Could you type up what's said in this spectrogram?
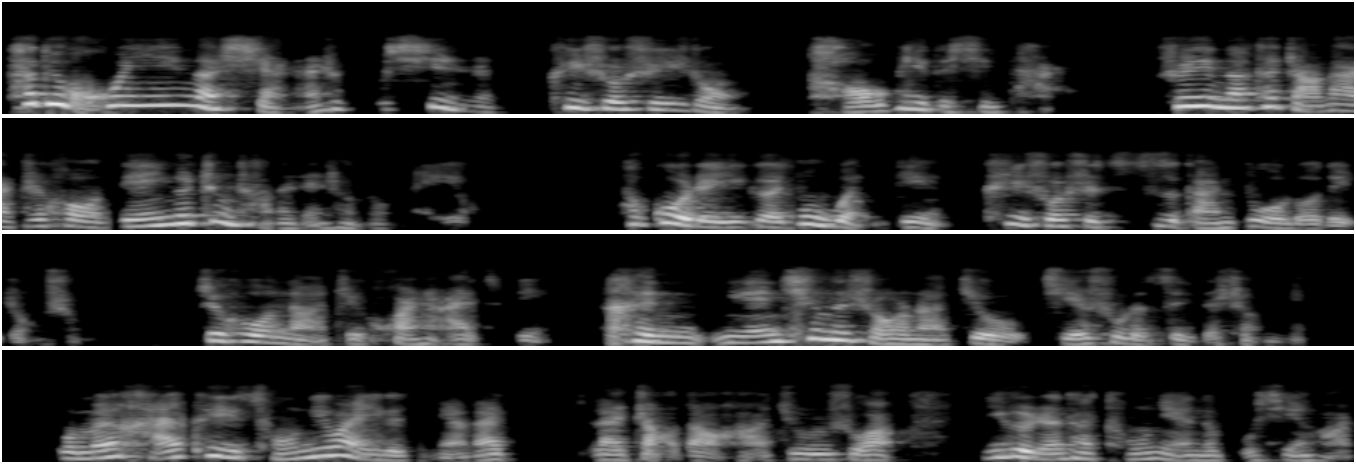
他对婚姻呢显然是不信任，可以说是一种逃避的心态。所以呢，他长大之后连一个正常的人生都没有。他过着一个不稳定，可以说是自甘堕落的一种生活。最后呢，这个患上艾滋病，很年轻的时候呢，就结束了自己的生命。我们还可以从另外一个里面来来找到哈，就是说一个人他童年的不幸哈，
